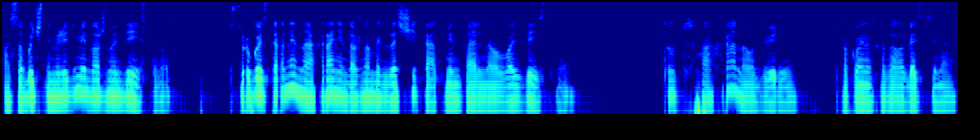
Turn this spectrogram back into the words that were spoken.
а с обычными людьми должно действовать. С другой стороны, на охране должна быть защита от ментального воздействия. «Тут охрана у двери», — спокойно сказала Гостина.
